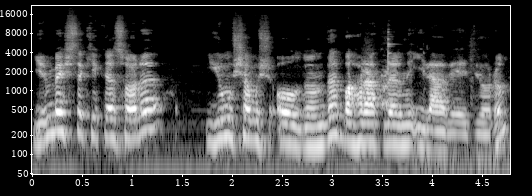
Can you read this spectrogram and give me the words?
25 dakika sonra yumuşamış olduğunda baharatlarını ilave ediyorum.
